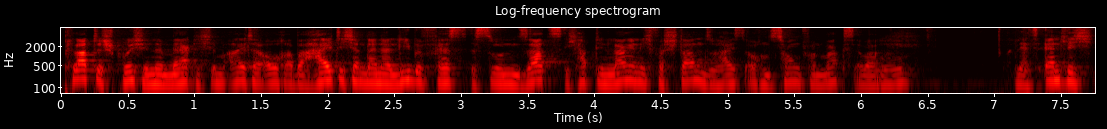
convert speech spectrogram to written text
platte Sprüche, den merke ich im Alter auch, aber halte dich an deiner Liebe fest, ist so ein Satz, ich habe den lange nicht verstanden, so heißt auch ein Song von Max, aber mhm. letztendlich,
